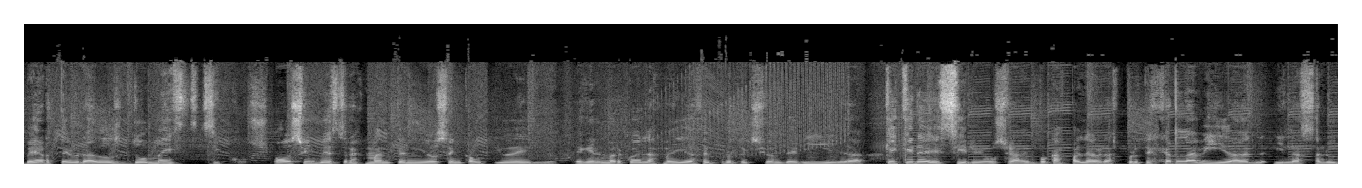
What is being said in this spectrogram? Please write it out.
vertebrados domésticos o silvestres mantenidos en cautiverio. En el marco de las medidas de protección de vida, ¿qué quiere decir? O sea, en pocas palabras, proteger la vida y la salud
